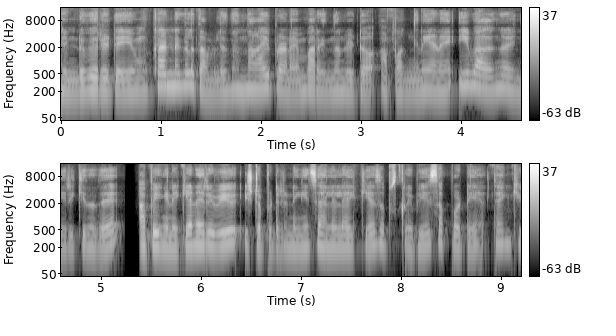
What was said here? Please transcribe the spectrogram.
രണ്ടുപേരുടെയും കണ്ണുകൾ തമ്മിൽ നന്നായി പ്രണയം പറയുന്നുണ്ട് കേട്ടോ. അപ്പം അങ്ങനെയാണ് ഈ ഭാഗം കഴിഞ്ഞിരിക്കുന്നത്. അപ്പം ഇങ്ങനെയൊക്കെയാണ് റിവ്യൂ ഇഷ്ടപ്പെട്ടിട്ടുണ്ടെങ്കിൽ ചാനൽ ലൈക്ക് ചെയ്യുക സബ്സ്ക്രൈബ് ചെയ്യുക സപ്പോർട്ട് ചെയ്യുക. താങ്ക്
